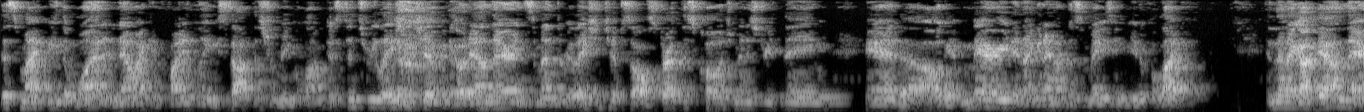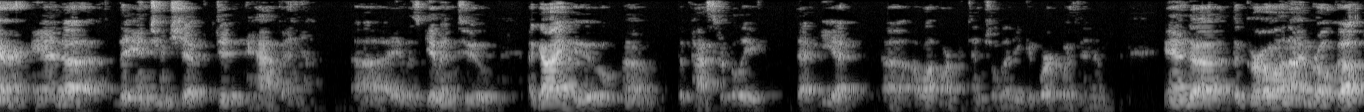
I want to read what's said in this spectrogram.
this might be the one, and now I can finally stop this from being a long distance relationship and go down there and cement the relationship. So I'll start this college ministry thing, and uh, I'll get married, and I'm going to have this amazing, beautiful life. And then I got down there, and uh, the internship didn't happen. Uh, it was given to a guy who um, the pastor believed that he had uh, a lot more potential that he could work with in him. And uh, the girl and I broke up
